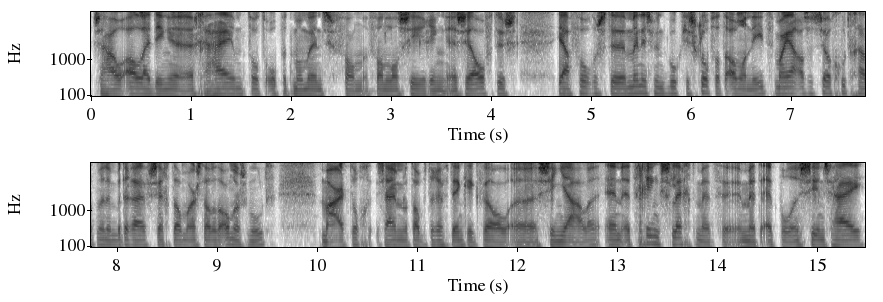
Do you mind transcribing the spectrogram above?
ze houden allerlei dingen eh, geheim... tot op het moment van, van lancering eh, zelf. Dus ja, volgens de managementboekjes klopt dat allemaal niet. Maar ja, als het zo goed gaat met een bedrijf... dan maar eens dat het anders moet. Maar toch zijn wat dat betreft denk ik wel eh, signalen. En het ging slecht met, eh, met Apple. En sinds hij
